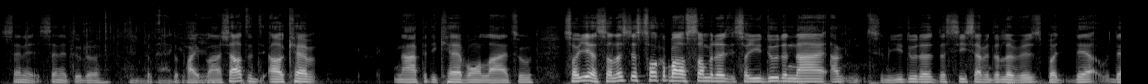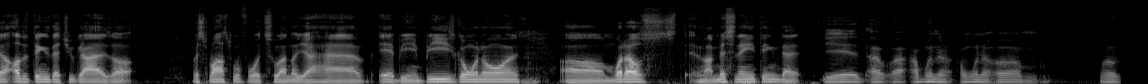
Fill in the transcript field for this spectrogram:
send it, send it through the the, the the pipeline. Shout out to uh, Kev, 950 Kev online too. So yeah, so let's just talk about some of the. So you do the nine, um, excuse me, you do the the C7 delivers, but there there are other things that you guys are responsible for too. I know y'all have Airbnbs going on. Mm-hmm. Um, what else? Am I missing anything that Yeah, I, I, I wanna, I wanna, um, well,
